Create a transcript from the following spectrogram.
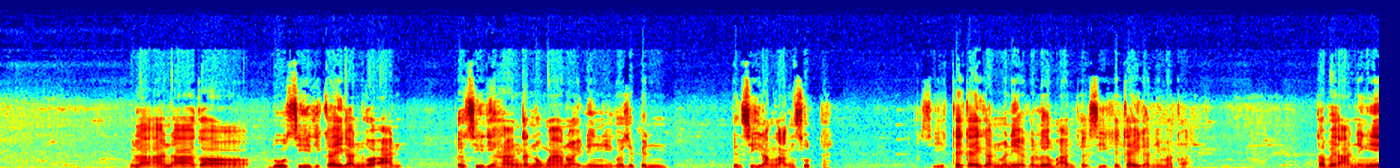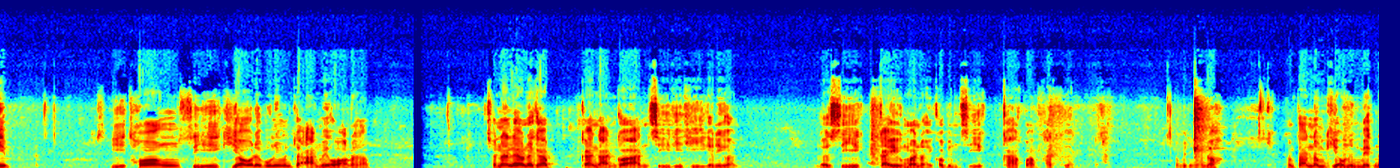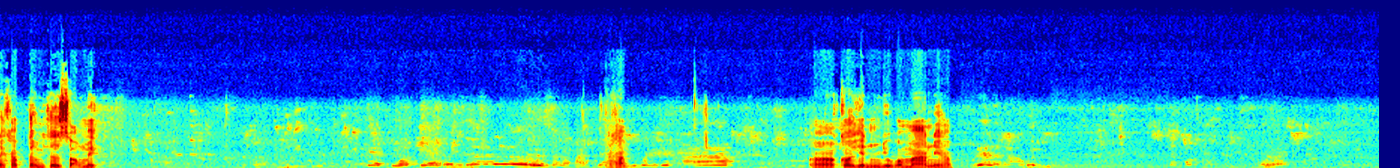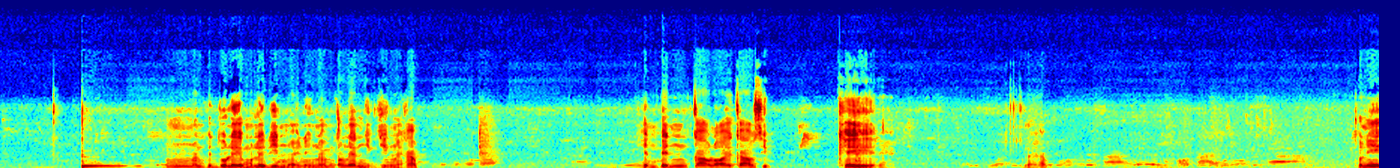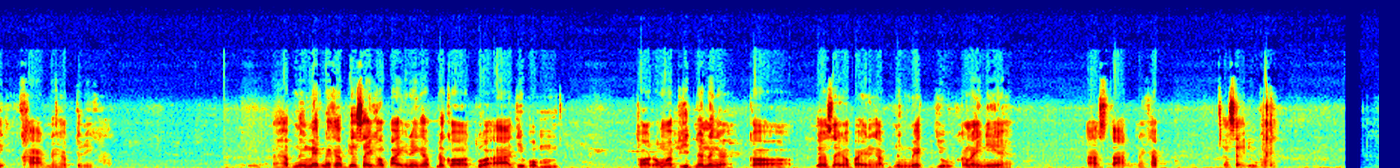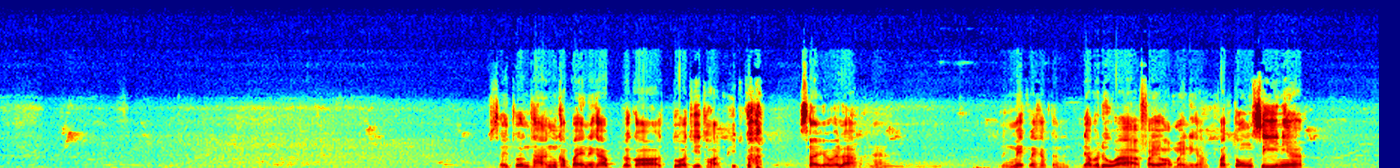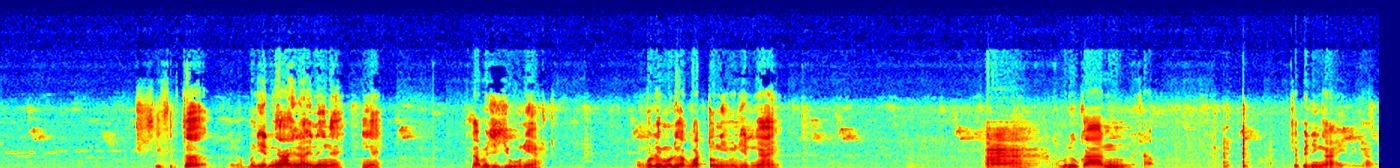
เวลาอ่าน R ก็ดูสีที่ใกล้กันก็อ่านแต่สีที่ห่างกันออกมาหน่อยนึงนี่ก็จะเป็นเป็นสีหลังๆสุดนะ สีใกล้ๆกันมาเนี่ยก็เริ่มอ่านจากสีใกล้ๆกันนี้มาก่อน ถ้าไปอ่านอย่างนี้ สีทองสีเขียวอะไรพวกนี้มันจะอ่านไม่ออกนะครับ ฉะนั้นแล้วนะครับ การอ่านก็อ่านสีทีๆกันนี่ก่อน แล้วสีไกลออกมาหน่อยก็เป็นสีค่าความคลาดเคลื่อนนะครับก็เป็นอย่างนั้นเนาะน้ำตาลน้ำเขียว 1 เมกนะครับตั้งมิเตอร์2เมกนะครับ เอ่อ ก็เห็นอยู่ประมาณนี้ครับ อืมมัน เป็นตัวเลขมันเลยดิ้นหน่อยหนึ่งนะมันต้องแน่นจริง ๆนะครับ เห็นเป็น 990K เนี่ยนะครับ ตัวนี้ขาดนะครับตัวนี้ขาดนะครับ1เมกนะครับเดี๋ยวใส่เข้าไปนะครับ แล้วก็ตัว R ที่ผมถอดออกมาผิดนั่นนึงอะก็เดี๋ยวใส่เข้าไปนะครับ1เมกอยู่ข้างในนี่ฮะ R start นะครับจะใส่ดูกัน ใส่ต้นทานเข้าไปนะครับ แล้วก็ตัวที่ถอดผิดก็ใส่เข้าไปแล้วนะหนึ่งเมกนะครับตอนนั้นเดี๋ยวมาดูว่าไฟออกไหมนะครับวัดตรง C เนี่ยซีฟิลเตอร์นะครับมันเห็นง่ายหน่อยนึงไงนี่ไงนะครับมันจะอยู่เนี่ย ผมก็เลยมาเลือกวัดตรงนี้มันเห็นง่าย อ่ามาดูกันนะครับ จะเป็นยังไงนะครับ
